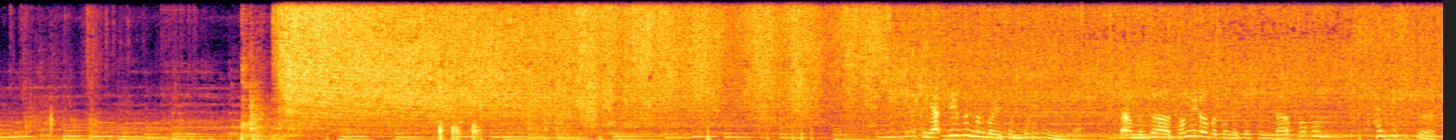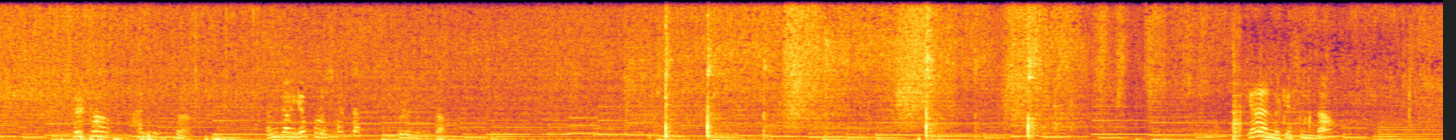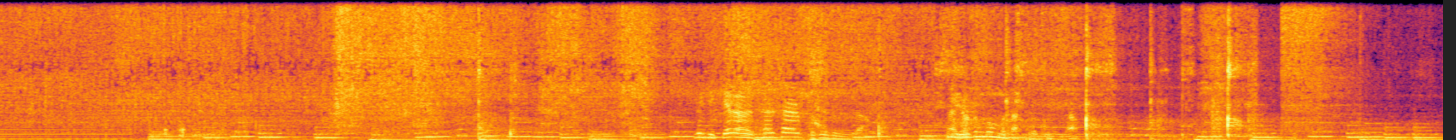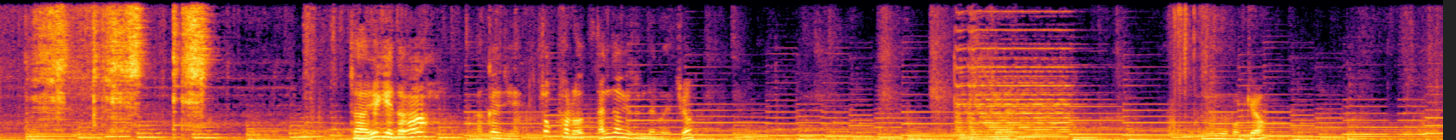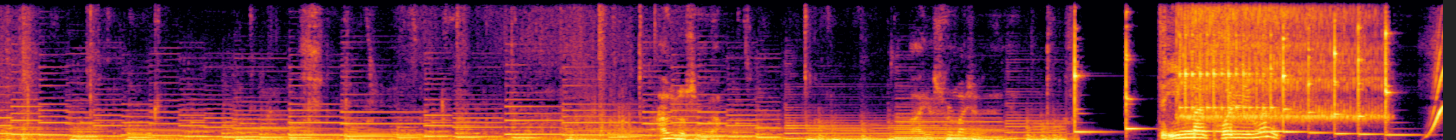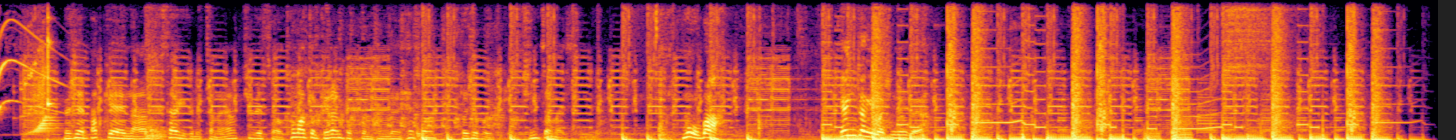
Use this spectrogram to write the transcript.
이렇게 약 1분 정도에서 물이 됩니다. 자, 먼저 조미료부터 넣겠습니다. 소금 한 티스푼, 설탕 한 티스푼, 간장 옆으로 살짝 돌려줍니다. 계란을 넣겠습니다. 이렇게 계란을 살살 부숴줍니다. 자, 이 정도면 딱 좋습니다. 자, 여기에다가 아까 이제 쪽파로 단장해 준다고 했죠? 계란. 먹어볼게요. 아주 좋습니다. 아, 이거 술 마셔야 되는데. 입만 벌리면 요새 밖에 나가서 식사하기 그렇잖아요. 집에서 토마토 계란볶음 한번 해서 드셔보십시오. 진짜 맛있습니다. 먹어봐. 굉장히 맛있는 거야.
